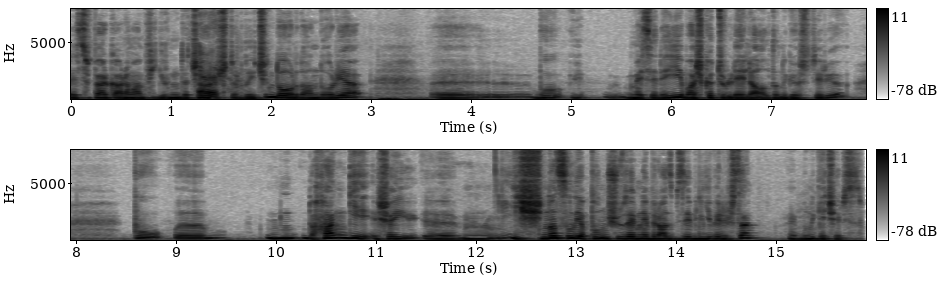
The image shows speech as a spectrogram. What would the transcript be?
e, süper kahraman figürünü de çağrıştırdığı evet. için doğrudan doğruya e, bu meseleyi başka türlü ele aldığını gösteriyor. Bu e, hangi şey e, iş nasıl yapılmış üzerine biraz bize bilgi verirsen bunu geçeriz.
